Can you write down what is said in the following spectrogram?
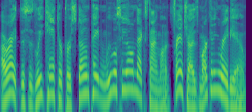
All right. This is Lee Kantor for Stone Payton. We will see you all next time on Franchise Marketing Radio.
